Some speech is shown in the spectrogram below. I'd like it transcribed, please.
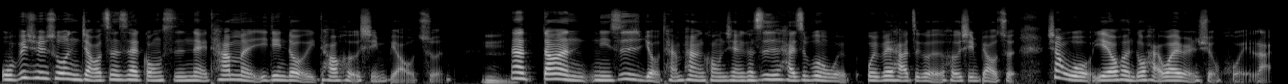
我必须说，你假如真的是在公司内，他们一定都有一套核心标准。嗯，那当然你是有谈判空间，可是还是不能违违背他这个核心标准。像我也有很多海外人选回来。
